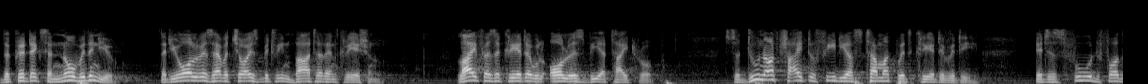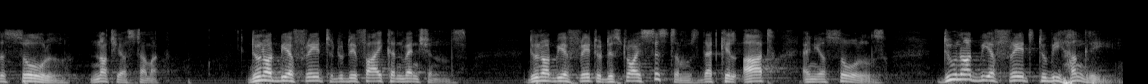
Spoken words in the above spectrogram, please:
the critics, and know within you that you always have a choice between barter and creation. Life as a creator will always be a tightrope. So do not try to feed your stomach with creativity. It is food for the soul, not your stomach. Do not be afraid to defy conventions. Do not be afraid to destroy systems that kill art and your souls. Do not be afraid to be hungry.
